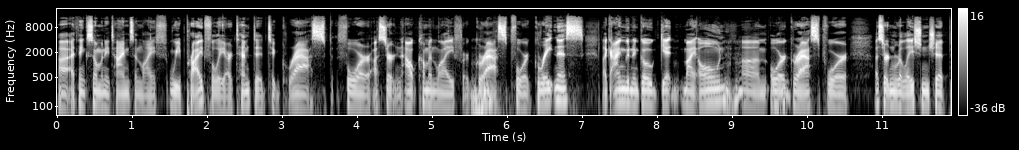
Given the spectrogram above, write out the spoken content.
Uh, I think so many times in life we pridefully are tempted to grasp for a certain outcome in life, or Mm-hmm. grasp for greatness. Like I'm going to go get my own, Mm-hmm. um, or grasp for a certain relationship.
